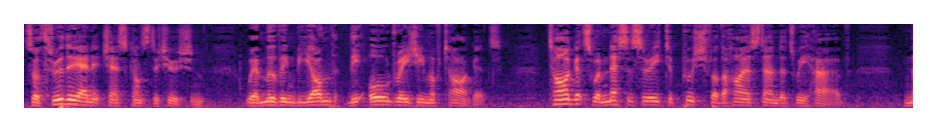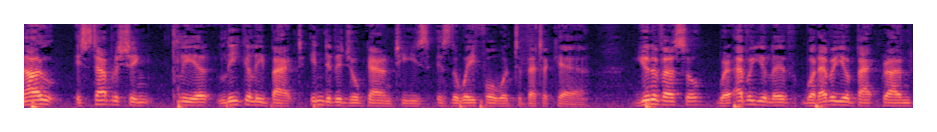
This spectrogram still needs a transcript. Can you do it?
So through the NHS constitution, we're moving beyond the old regime of targets. Targets were necessary to push for the higher standards we have. Now, establishing clear, legally backed individual guarantees is the way forward to better care. Universal, wherever you live, whatever your background,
